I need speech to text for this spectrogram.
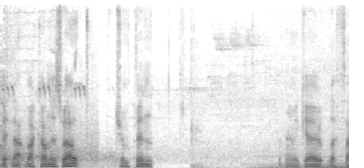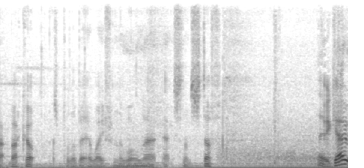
fit that back on as well. Jump in. There we go. Lift that back up. Let's pull a bit away from the wall there. Excellent stuff. There we go.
